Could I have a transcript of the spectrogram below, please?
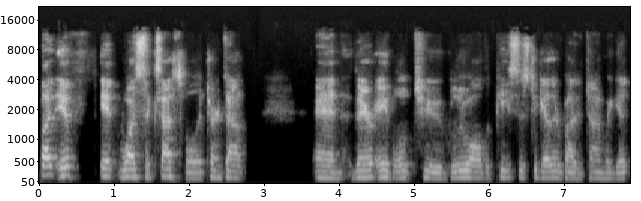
but if it was successful, it turns out, and they're able to glue all the pieces together by the time we get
